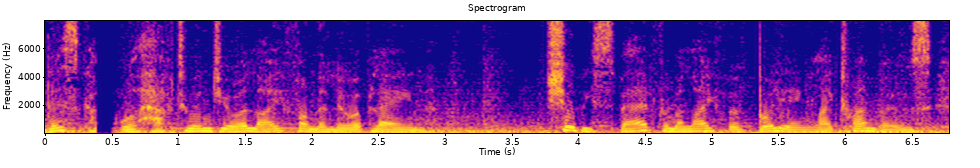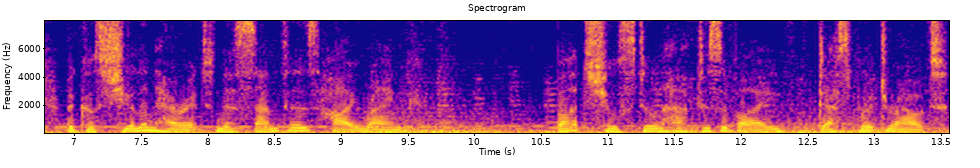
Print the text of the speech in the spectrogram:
this cub will have to endure life on the Liuwa Plain. She'll be spared from a life of bullying like Twambo's because she'll inherit Nasanta's high rank. But she'll still have to survive desperate drought,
